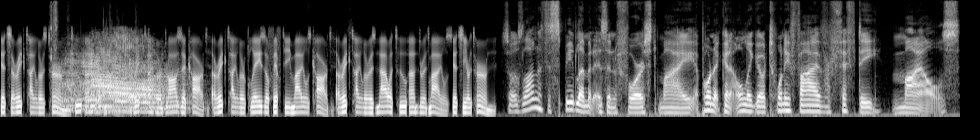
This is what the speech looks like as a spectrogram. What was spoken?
It's a Eric Tyler's turn. 200 miles. Eric Tyler draws a card. A Eric Tyler plays a 50 miles card. A Eric Tyler is now at 200 miles. It's your turn. So as long as the speed limit is enforced, my opponent can only go 25 or 50 miles.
